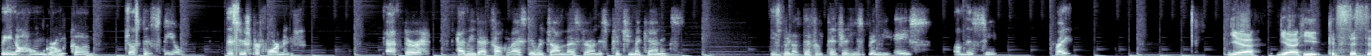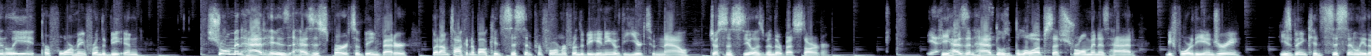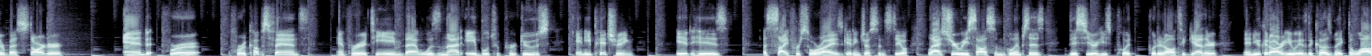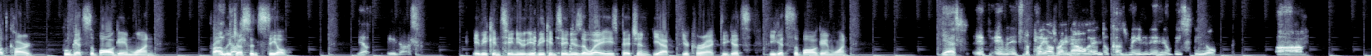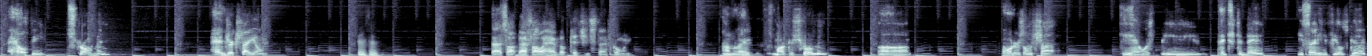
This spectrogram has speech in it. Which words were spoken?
being a homegrown Cub, Justin Steele, this year's performance. After having that talk last year with Jon Lester on his pitching mechanics, he's been a different pitcher. He's been the ace of this team, right? Yeah, yeah, he consistently performing from the beat. And Stroman had his has his spurts of being better, but I'm talking about consistent performer from the beginning of the year to now. Justin Steele has been their best starter. Yeah. He hasn't had those blowups that Stroman has had before the injury. He's been consistently their best starter. And for for Cubs fans and for a team that was not able to produce any pitching, it is a sight for sore eyes getting Justin Steele. Last year we saw some glimpses. This year he's put put it all together. And you could argue if the Cubs make the wild card, who gets the ball game one? Probably Justin Steele. Yep, he does. If he continue if he continues the way he's pitching, yep, you're correct. He gets he gets the ball game one. Yes, if, if it's the playoffs right now and the Cubs made it in, it'll be Steele. Uh, healthy, Stroman, Hendricks, Taillon. Mm-hmm. That's how that's how I have the pitching staff going. I'm like Marcus Stroman, uh, cortisone shot. He was he pitched today. He said he feels good.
